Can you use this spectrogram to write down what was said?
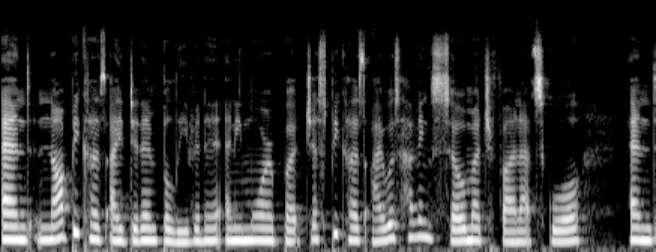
And not because I didn't believe in it anymore, but just because I was having so much fun at school and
